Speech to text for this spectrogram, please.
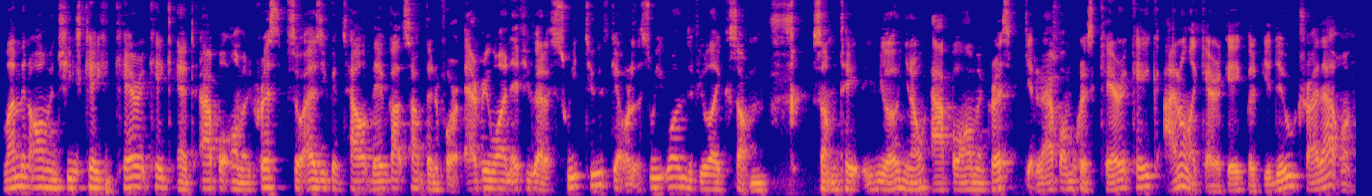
lemon almond cheesecake, carrot cake, and apple almond crisp. So as you can tell, they've got something for everyone. If you got a sweet tooth, get one of the sweet ones. If you like something, something, ta- you know, you know, apple almond crisp, get an apple almond crisp carrot cake. I don't like carrot cake, but if you do, try that one.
